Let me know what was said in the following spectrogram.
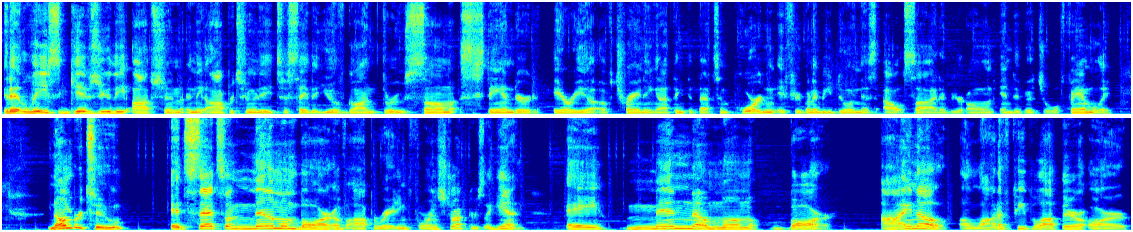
it at least gives you the option and the opportunity to say that you have gone through some standard area of training. And I think that that's important if you're going to be doing this outside of your own individual family. Number two, it sets a minimum bar of operating for instructors. Again, a minimum bar. I know a lot of people out there are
